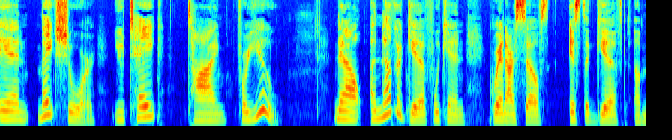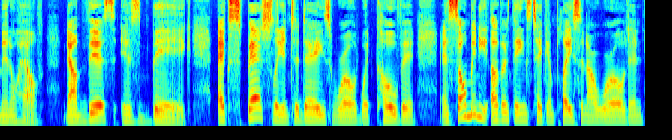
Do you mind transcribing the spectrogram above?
and make sure you take time for you. Now, another gift we can grant ourselves it's the gift of mental health. Now, this is big, especially in today's world with COVID and so many other things taking place in our world and,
